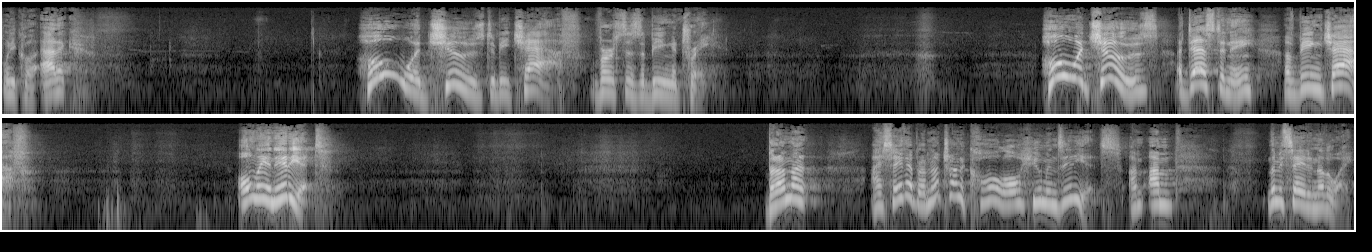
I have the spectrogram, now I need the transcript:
what do you call it, attic. Who would choose to be chaff versus being a tree? Who would choose a destiny of being chaff? Only an idiot. But I'm not, I say that, but I'm not trying to call all humans idiots. I'm, I'm, let me say it another way.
